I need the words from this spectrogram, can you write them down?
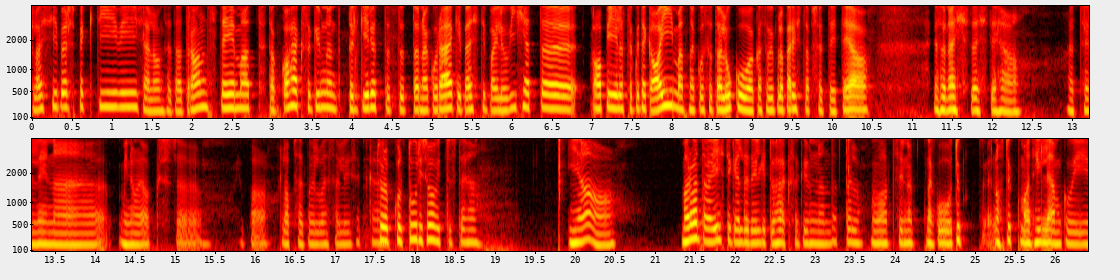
klassiperspektiivi, seal on seda transteemat, ta on kaheksakümnendatel kirjutatud, ta nagu räägib hästi palju vihjete abil, et sa kuidagi aimad nagu seda lugu, aga sa võib-olla päris täpselt ei tea. Ja see on hästi-hästi hea, et selline minu jaoks äh, juba lapsepõlves oli siuke tuleb kultuurisoovitus teha. jaa, ma arvan, et ta eesti keelde tõlgiti üheksakümnendatel, ma vaatasin, et nagu tükk, noh, tükk maad hiljem, kui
